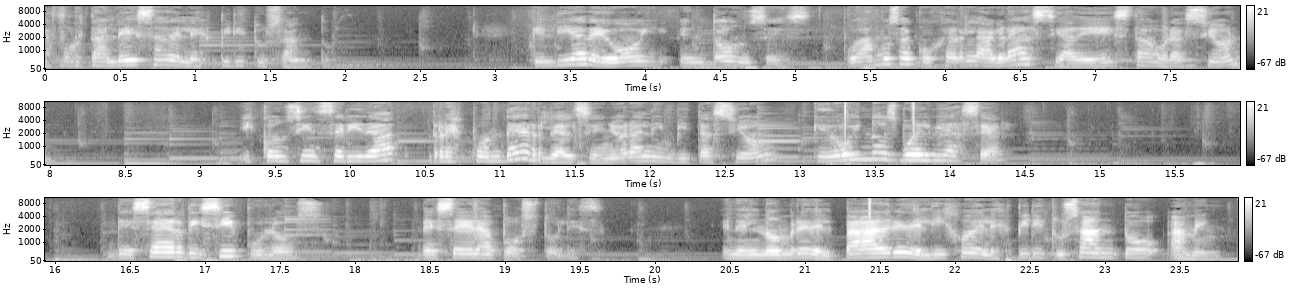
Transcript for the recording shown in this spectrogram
la fortaleza del Espíritu Santo. que el día de hoy entonces podamos acoger la gracia de esta oración y con sinceridad responderle al Señor a la invitación que hoy nos vuelve a hacer de ser discípulos, de ser apóstoles. En el nombre del Padre, del Hijo, del Espíritu Santo. Amén.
